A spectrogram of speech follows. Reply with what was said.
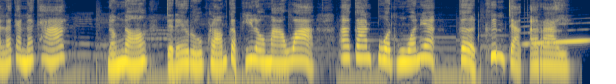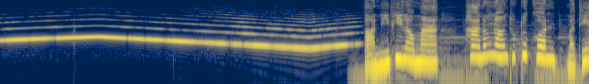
นแล้วกันนะคะ น้องๆ จะได้รู้พร้อมกับพี่โลมาว่า อาการปวดหัวเนี่ยเกิดขึ้นจากอะไร ตอนนี้พี่เรามาพาน้องๆทุกๆ คนมาที่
